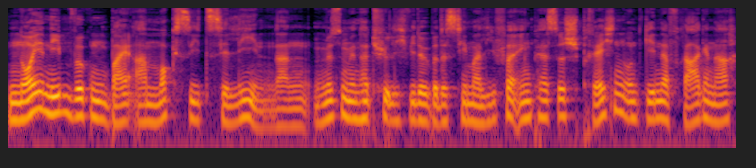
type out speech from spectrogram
Neue Nebenwirkungen bei Amoxicillin. Dann müssen wir natürlich wieder über das Thema Lieferengpässe sprechen und gehen der Frage nach,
